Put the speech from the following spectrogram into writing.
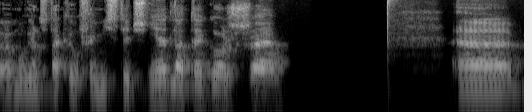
e, mówiąc tak eufemistycznie, dlatego że e,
